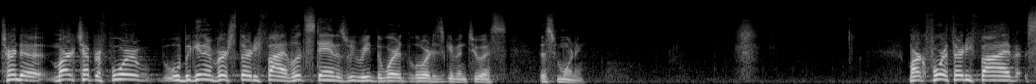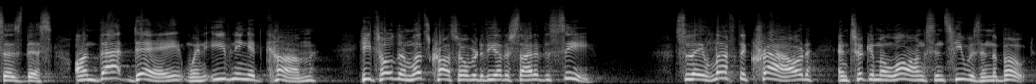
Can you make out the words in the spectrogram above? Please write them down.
turn to Mark chapter 4. We'll begin in verse 35. Let's stand as we read the word the Lord has given to us this morning. Mark 4:35 says this, "On that day when evening had come, he told them, "Let's cross over to the other side of the sea." So they left the crowd and took him along since he was in the boat.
